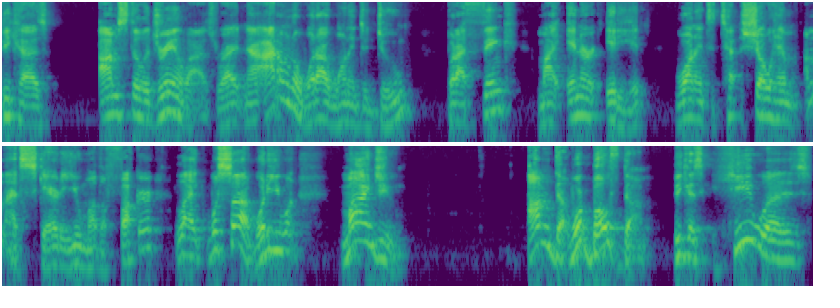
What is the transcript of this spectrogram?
because I'm still adrenalized, right? Now, I don't know what I wanted to do, but I think my inner idiot wanted to show him, I'm not scared of you, motherfucker. Like, what's up? What do you want? Mind you, I'm dumb. We're both dumb because he was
